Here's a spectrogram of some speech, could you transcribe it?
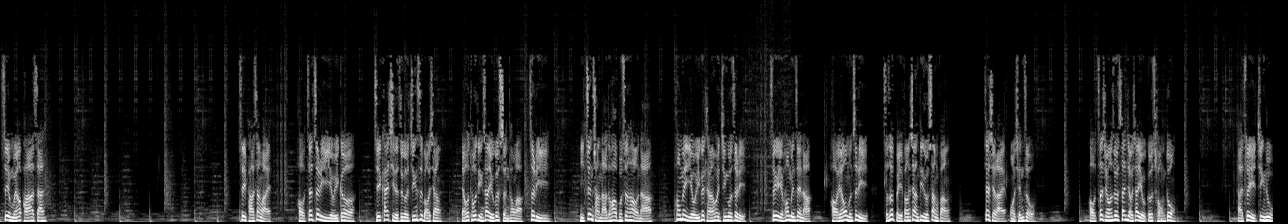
所以我们要爬下山。这里爬上来，好，在这里有一个直接开启的这个金饰宝箱，然后头顶上有个神通啊，这里你正常拿的话不是很好拿，后面有一个条案会经过这里，所以后面再拿。好，然后我们这里朝着北方向地图上方架起来往前走，好，在前方这个山脚下有个虫洞，来这里进入。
